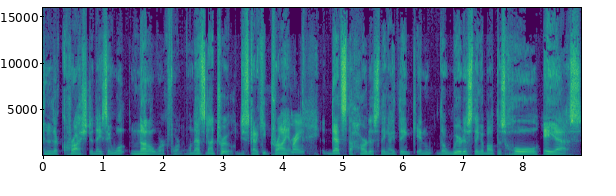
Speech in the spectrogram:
and then they're crushed and they say, well, none will work for me. Well, that's not true. You just got to keep trying. Right. That's the hardest thing, I think. And the weirdest thing about this whole AS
